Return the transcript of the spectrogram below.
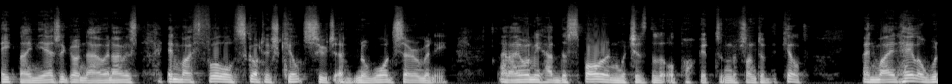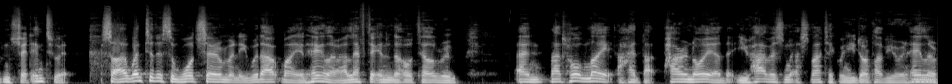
eight, nine years ago now. And I was in my full Scottish kilt suit at an award ceremony. And I only had the sporran, which is the little pocket in the front of the kilt. And my inhaler wouldn't fit into it. So I went to this award ceremony without my inhaler. I left it in the hotel room. And that whole night, I had that paranoia that you have as an asthmatic when you don't have your inhaler.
